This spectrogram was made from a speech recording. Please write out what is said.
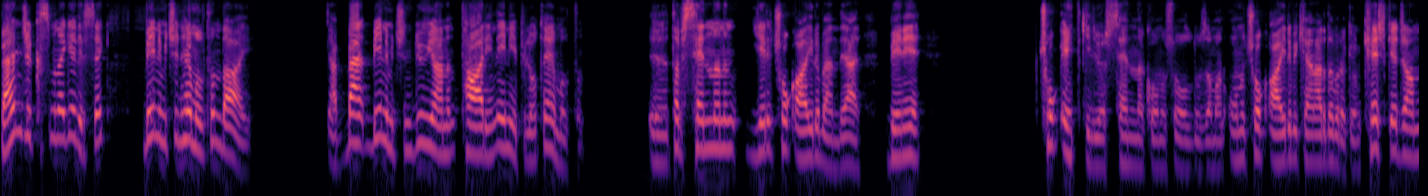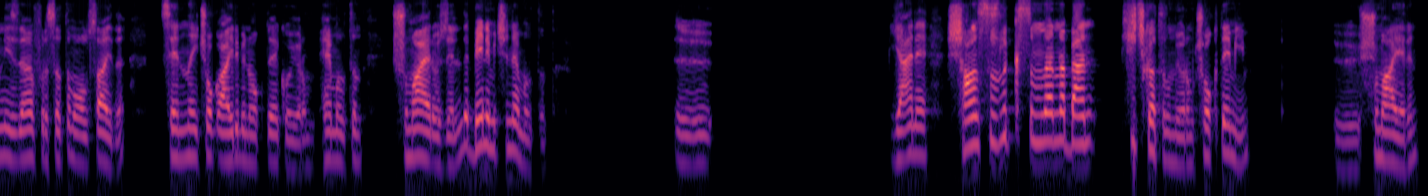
bence kısmına gelirsek benim için Hamilton daha iyi. Ya ben benim için dünyanın tarihin en iyi pilotu Hamilton. Ee, tabii Senna'nın yeri çok ayrı bende yani. Beni çok etkiliyor Senna konusu olduğu zaman. Onu çok ayrı bir kenarda bırakıyorum. Keşke canlı izleme fırsatım olsaydı. Senna'yı çok ayrı bir noktaya koyuyorum. Hamilton, Schumacher özelinde. Benim için Hamilton. Ee, yani şanssızlık kısımlarına ben hiç katılmıyorum. Çok demeyeyim. Ee, Schumacher'in.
